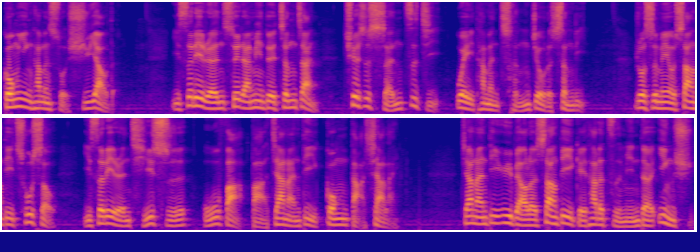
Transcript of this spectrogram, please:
供应他们所需要的。以色列人虽然面对征战，却是神自己为他们成就了胜利。若是没有上帝出手，以色列人其实无法把迦南地攻打下来。迦南地预表了上帝给他的子民的应许。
